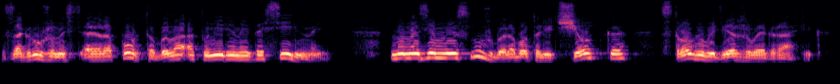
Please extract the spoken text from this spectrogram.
загруженность аэропорта была от умеренной до сильной но наземные службы работали четко, строго выдерживая график.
